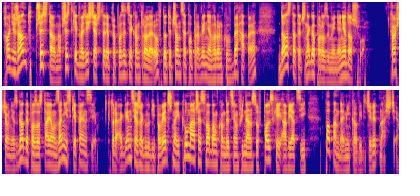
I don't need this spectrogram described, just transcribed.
Choć rząd przystał na wszystkie 24 propozycje kontrolerów dotyczące poprawienia warunków BHP, do ostatecznego porozumienia nie doszło. Kością niezgody pozostają za niskie pensje, które Agencja Żeglugi Powietrznej tłumaczy słabą kondycją finansów polskiej awiacji po pandemii COVID-19.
